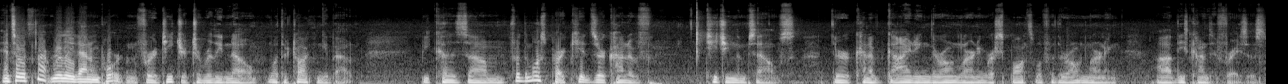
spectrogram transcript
And so it's not really that important for a teacher to really know what they're talking about because, um, for the most part, kids are kind of teaching themselves. They're kind of guiding their own learning, responsible for their own learning, uh, these kinds of phrases.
